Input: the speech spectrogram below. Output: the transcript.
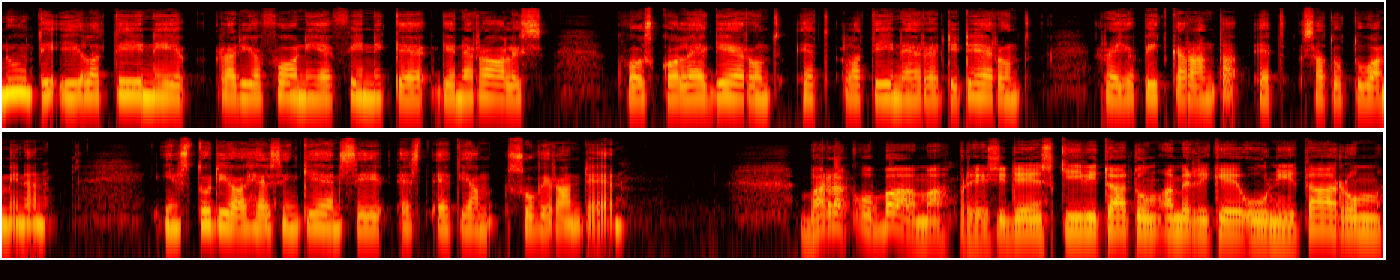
Nunti i latini radiofonie finnike generalis quos collegerunt et latine rediderunt Reijo Pitkäranta et Satu Tuominen. In studio Helsinkiensi est etiam suvirandeen. Barack Obama presidens civitatum Americae unitarum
